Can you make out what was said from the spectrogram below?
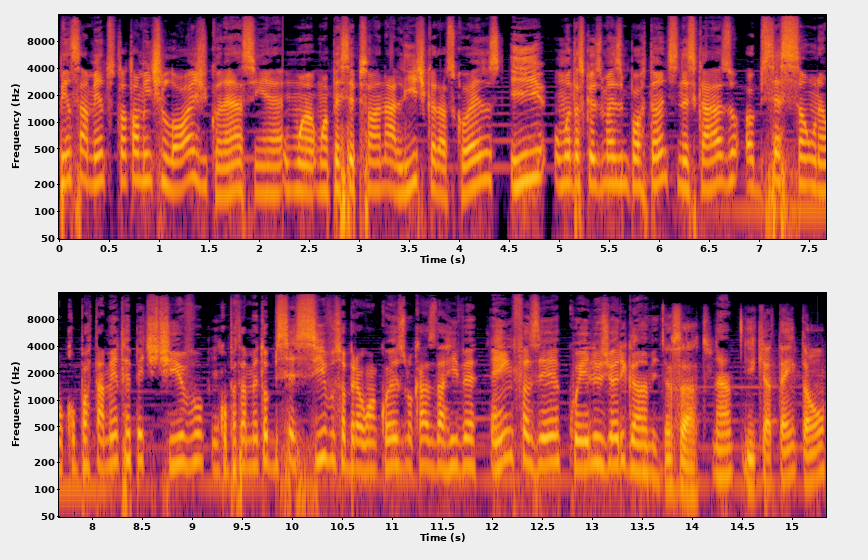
pensamento totalmente lógico, né? Assim, é uma, uma percepção analítica das coisas. E uma das coisas mais importantes nesse caso, a obsessão, né? O comportamento repetitivo, um comportamento obsessivo sobre alguma coisa, no caso da River, em fazer coelhos de origami. Exato. Né? E que até então,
